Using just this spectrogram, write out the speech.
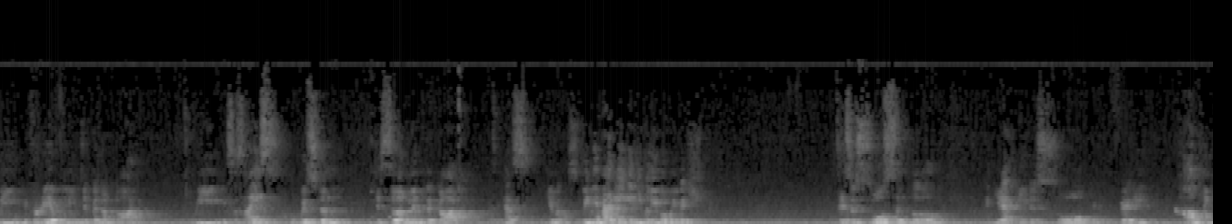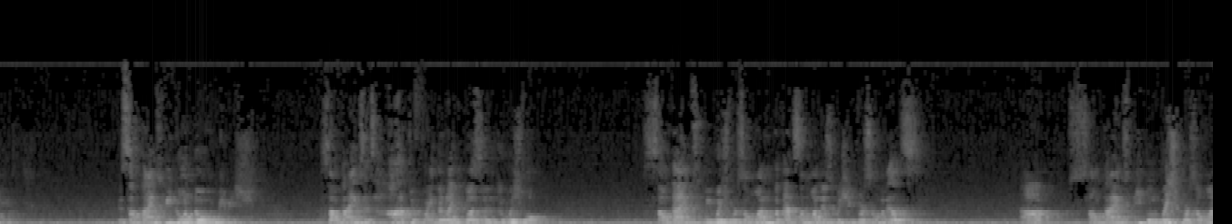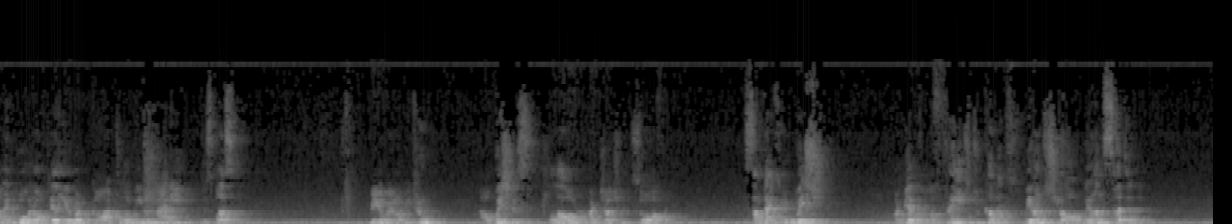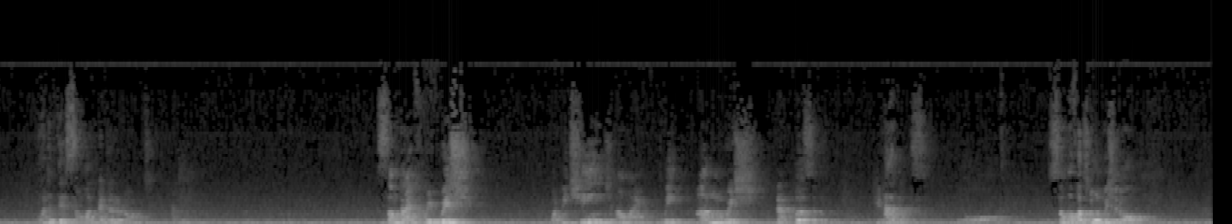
We prayerfully depend on God. We exercise the wisdom, discernment that God has given us. We may marry any believer we wish. This is so simple, and yet it is so very complicated. Sometimes we don't know who we wish. Sometimes it's hard to find the right person to wish for. Sometimes we wish for someone, but that someone is wishing for someone else. Uh, sometimes people wish for someone and go around telling everyone, God told me to marry this person. May or may not be true. Our wishes cloud our judgment so often. Sometimes we wish, but we are afraid to commit. We are unsure. We are uncertain. What if there's someone better around? Sometimes we wish, but we change our mind. We unwish that person. It happens. Some of us don't wish at all.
